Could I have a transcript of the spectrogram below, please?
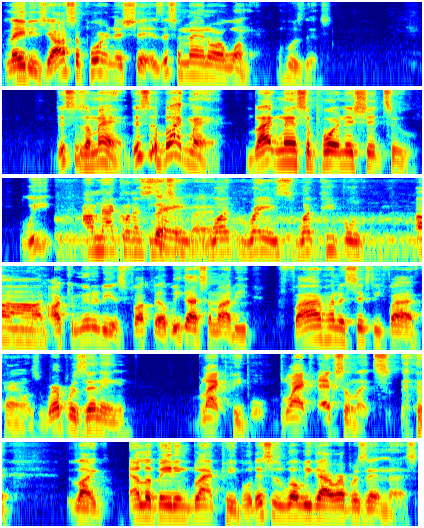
Ladies, y'all supporting this shit. Is this a man or a woman? Who is this? This is a man. This is a black man. Black man supporting this shit too. We I'm not gonna Listen, say man. what race, what people. uh our community is fucked up. We got somebody 565 pounds representing black people, black excellence, like elevating black people. This is what we got representing us,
